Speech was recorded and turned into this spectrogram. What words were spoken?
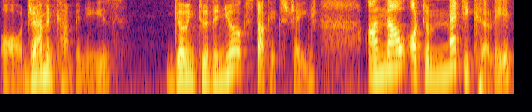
or German companies going to the New York Stock Exchange are now automatically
